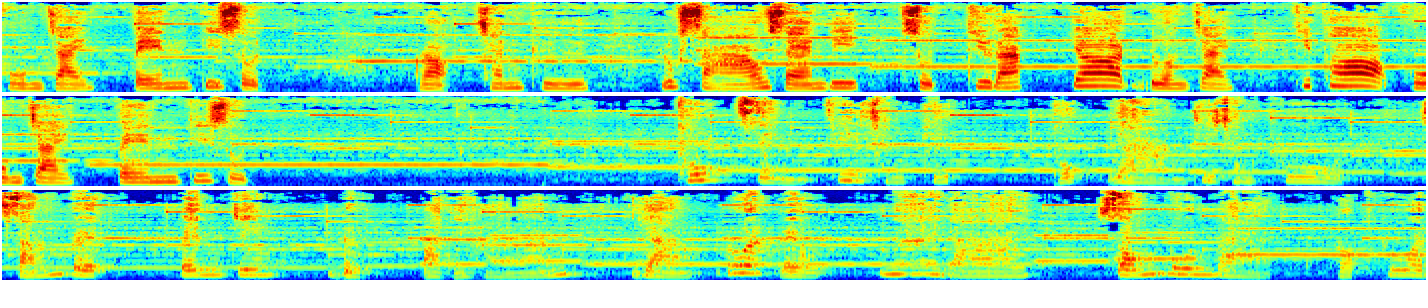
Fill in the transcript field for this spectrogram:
ภูมิใจเป็นที่สุด เพราะฉันคือ ลูกสาวแสนดีสุดที่รักยอดดวงใจที่พ่อภูมิใจเป็นที่สุด ทุกสิ่งที่ฉันคิด ทุกอย่างที่ฉันพูดสำเร็จเป็นจริงดุจปาฏิหาริย์อย่างรวดเร็ว ง่ายดาย สมบูรณ์แบบครบถ้วน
